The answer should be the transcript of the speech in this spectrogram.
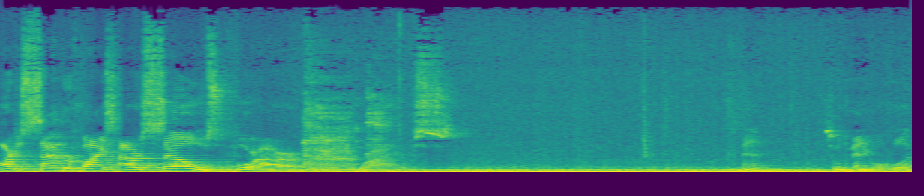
are to sacrifice ourselves for our wives. Amen? Some of the men are going, what?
